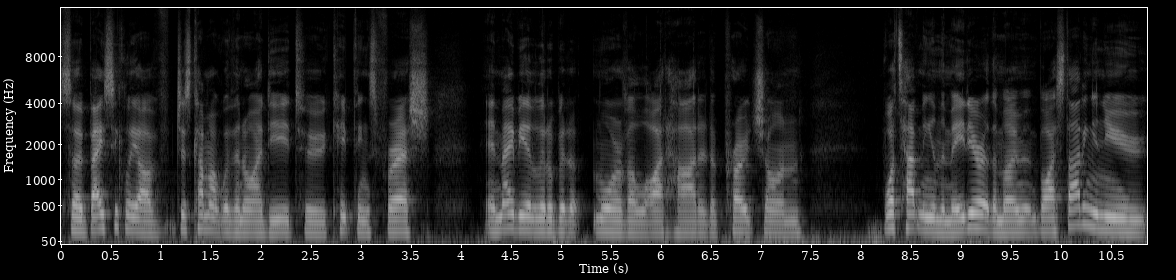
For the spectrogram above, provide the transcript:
So basically, I've just come up with an idea to keep things fresh and maybe a little bit more of a light-hearted approach on what's happening in the media at the moment by starting a new,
